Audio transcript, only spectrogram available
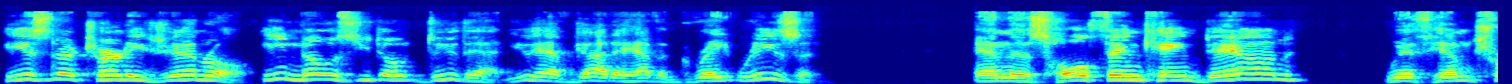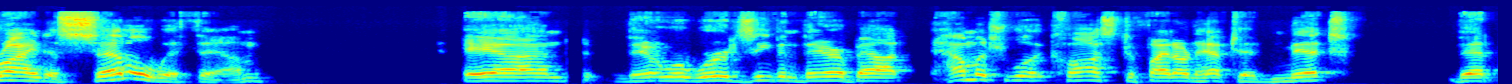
He is an attorney general. He knows you don't do that. You have got to have a great reason. And this whole thing came down with him trying to settle with them. And there were words even there about how much will it cost if I don't have to admit that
